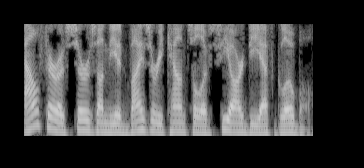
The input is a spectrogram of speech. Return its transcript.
Alferov serves on the advisory council of CRDF Global.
